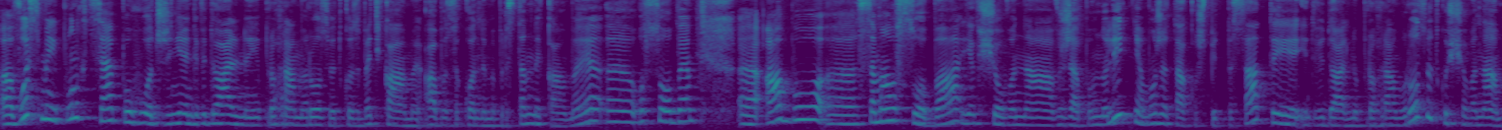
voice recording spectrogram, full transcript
Восьмий пункт це погодження індивідуальної програми розвитку з батьками або законними представниками е, особи, е, або е, сама особа, якщо вона вже повнолітня, може також підписати індивідуальну програму розвитку, що вона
